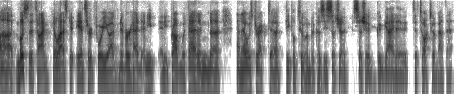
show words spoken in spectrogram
uh, most of the time he'll ask it, answer it for you. I've never had any any problem with that, and uh, and I always direct uh, people to him because he's such a such a good guy to to talk to about that.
